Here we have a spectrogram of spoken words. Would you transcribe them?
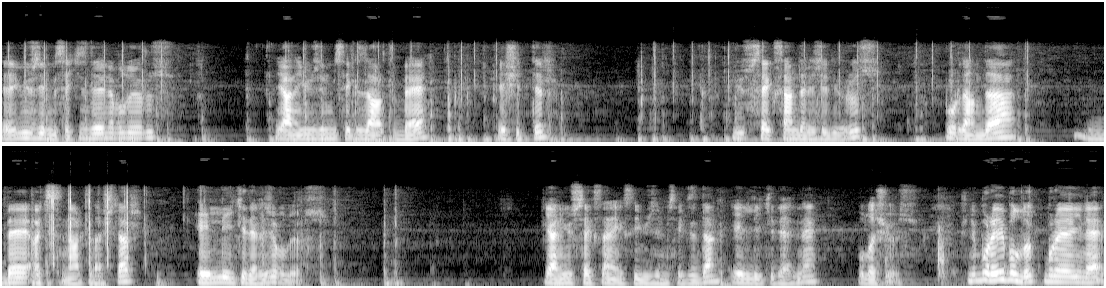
e, 128 değerini buluyoruz. Yani 128 artı B eşittir. 180 derece diyoruz. Buradan da B açısını arkadaşlar 52 derece buluyoruz. Yani 180 eksi 128'den 52 değerine ulaşıyoruz. Şimdi burayı bulduk. Buraya yine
